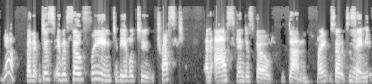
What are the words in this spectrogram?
Yeah. But it just it was so freeing to be able to trust and ask and just go done, right? So it's the yeah. same. You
